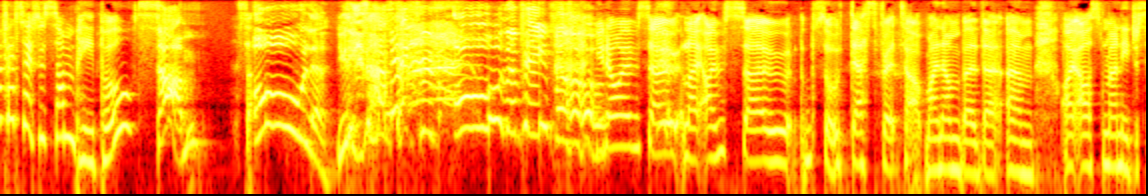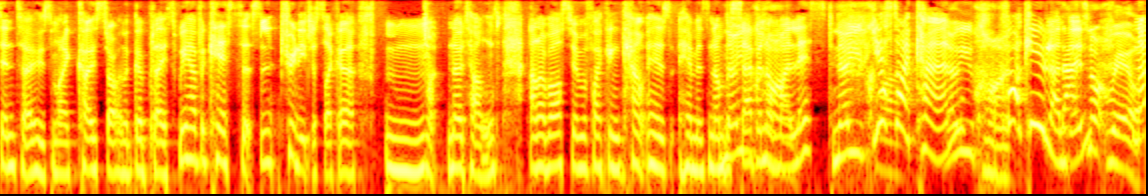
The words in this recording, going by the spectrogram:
I've had sex with some people. Some, So- all. You need to have sex with all the people. You know, I'm so like I'm so sort of desperate to up my number that um I asked Manny Jacinto, who's my co-star on The Good Place. We have a kiss that's truly just like a mm, no tongues, and I've asked him if I can count his him as number No, seven on my list. No, you can't. Yes, I can. No, you can't. Fuck you, London. That's not real. No.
